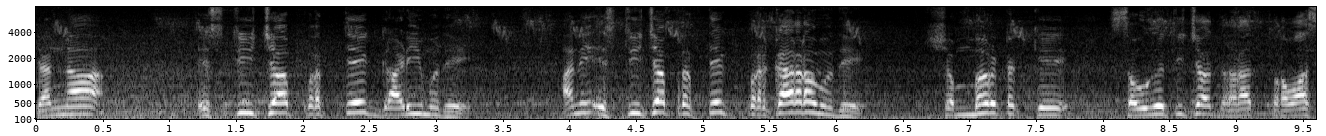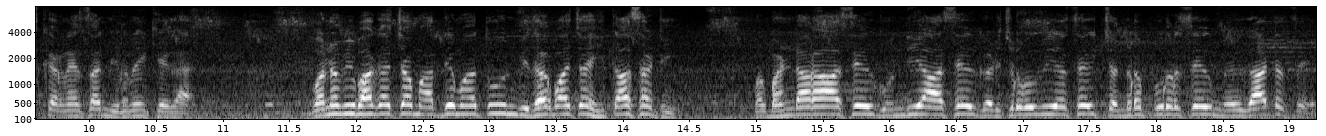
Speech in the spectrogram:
त्यांना एस टीच्या प्रत्येक गाडीमध्ये आणि एस टीच्या प्रत्येक प्रकारामध्ये शंभर टक्के सवलतीच्या दरात प्रवास करण्याचा निर्णय केला आहे. वनविभागाच्या माध्यमातून विदर्भाच्या हितासाठी मग भंडारा असेल गोंदिया असेल गडचिरोली असेल चंद्रपूर असेल मेळघाट असेल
